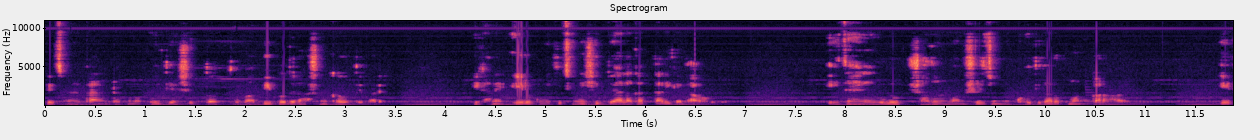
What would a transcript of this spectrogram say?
পেছনের কারণটা কোনো ঐতিহাসিক তথ্য বা বিপদের আশঙ্কা হতে পারে। এখানে এরকমই কিছু নিষিদ্ধ এলাকার তালিকা দেওয়া হলো। এই জায়গাগুলো সাধারণ মানুষের জন্য ক্ষতিকারক মনে করা হয়। এর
